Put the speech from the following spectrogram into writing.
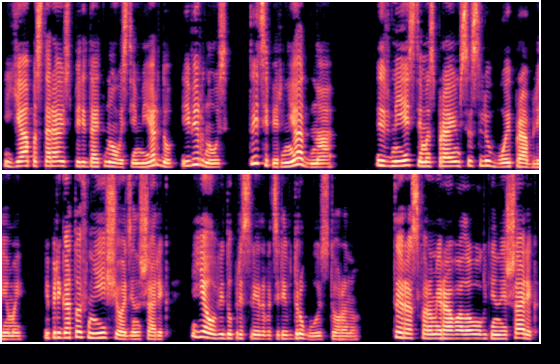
Я постараюсь передать новости Мерду и вернусь. Ты теперь не одна. И вместе мы справимся с любой проблемой. И приготовь мне еще один шарик. Я уведу преследователей в другую сторону. Ты расформировала огненный шарик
